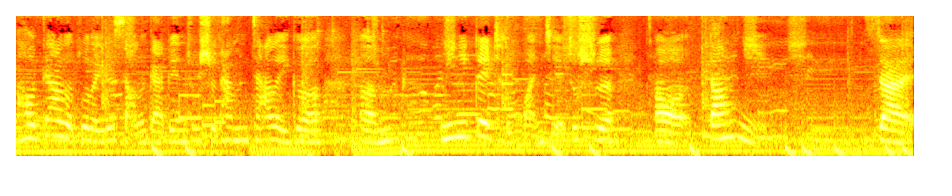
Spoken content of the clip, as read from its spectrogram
然后第二个做的一个小的改变就是他们加了一个呃 mini date 的环节，就是呃当你在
